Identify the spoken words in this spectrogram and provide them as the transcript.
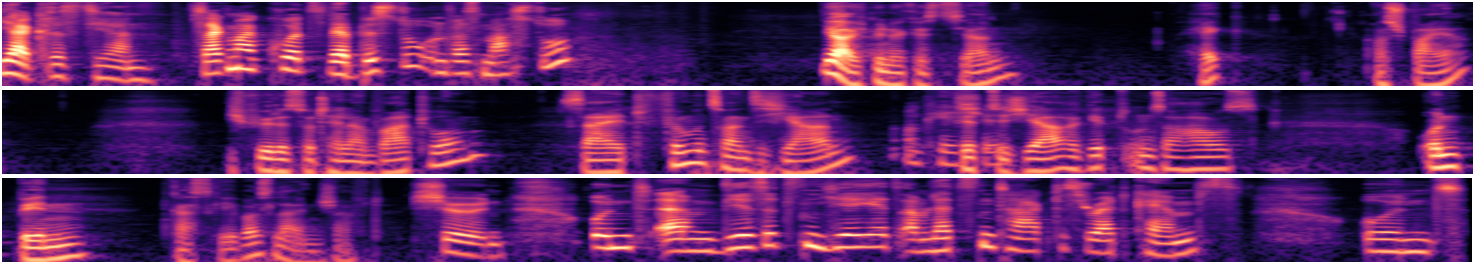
Ja, Christian, sag mal kurz, wer bist du und was machst du? Ja, ich bin der Christian Heck aus Speyer. Ich führe das Hotel am Warturm seit 25 Jahren. Okay, 40 schön. Jahre gibt unser Haus und bin Gastgebers Leidenschaft. Schön. Und ähm, wir sitzen hier jetzt am letzten Tag des Red Camps. Und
